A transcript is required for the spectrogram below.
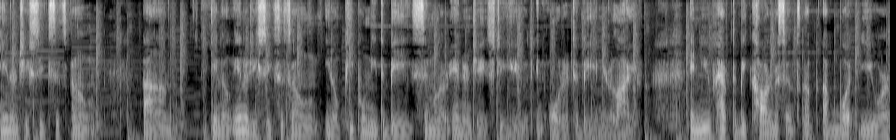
energy seeks its own. Um, you know, energy seeks its own. You know, people need to be similar energies to you in order to be in your life. And you have to be cognizant of, of what you are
